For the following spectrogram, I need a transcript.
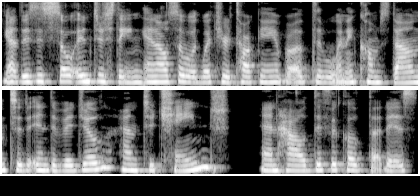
Yeah, this is so interesting. And also what you're talking about when it comes down to the individual and to change and how difficult that is.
